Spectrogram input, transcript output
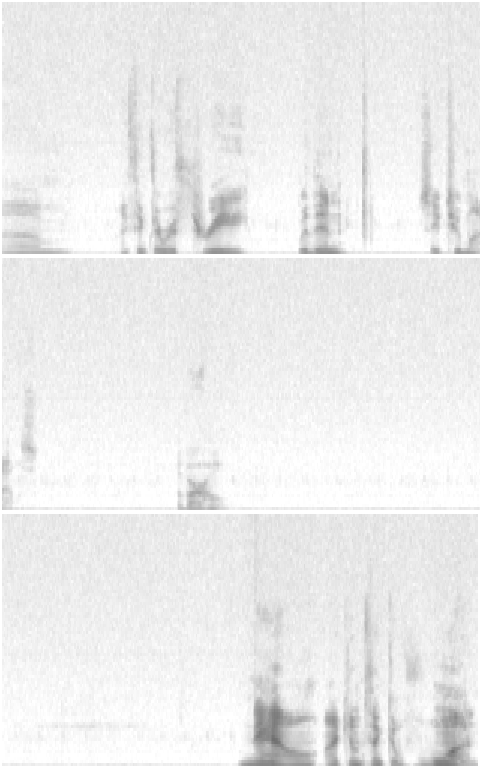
um, I think there were three within, say, two miles of our home. Now I can think of one.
